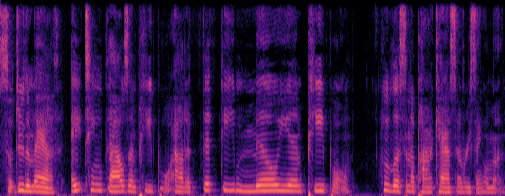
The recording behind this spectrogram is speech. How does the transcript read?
So do the math 18,000 people out of 50 million people who listen to podcasts every single month.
